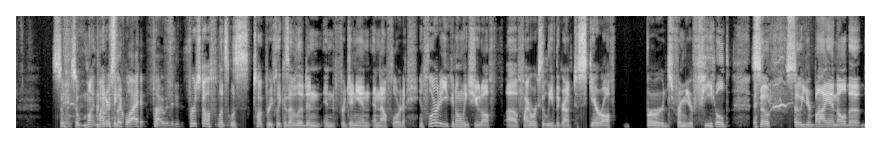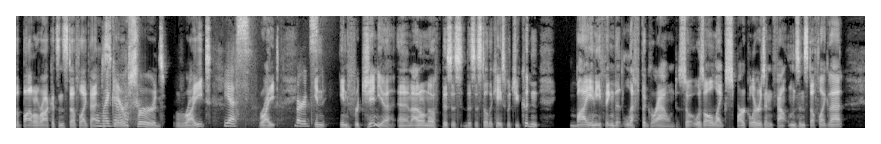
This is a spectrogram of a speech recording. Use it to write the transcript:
so so my, I minor thing like why For- why would they do this? First off, let's let's talk briefly because I've lived in in Virginia and, and now Florida. In Florida, you can only shoot off uh, fireworks that leave the ground to scare off birds from your field. So so you're buying all the the bottle rockets and stuff like that Oh to scare gosh. birds, right? yes. Right. Birds. In in Virginia, and I don't know if this is this is still the case, but you couldn't buy anything that left the ground. So it was all like sparklers and fountains and stuff like that.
